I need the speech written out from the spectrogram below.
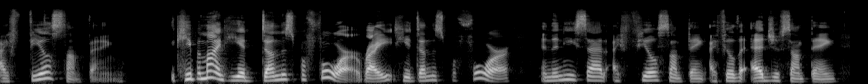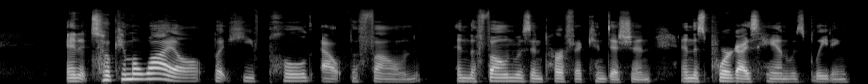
I feel something. Keep in mind, he had done this before, right? He had done this before. And then he said, I feel something. I feel the edge of something. And it took him a while, but he pulled out the phone and the phone was in perfect condition and this poor guy's hand was bleeding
